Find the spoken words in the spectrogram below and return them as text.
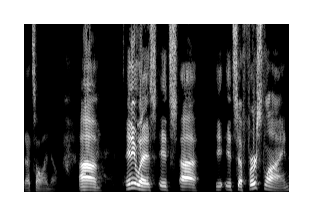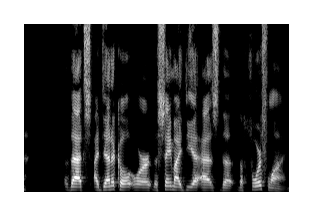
That's all I know. Um, anyways, it's, uh, it's a first line that's identical or the same idea as the, the fourth line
